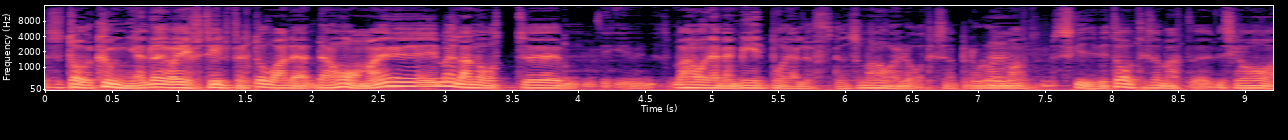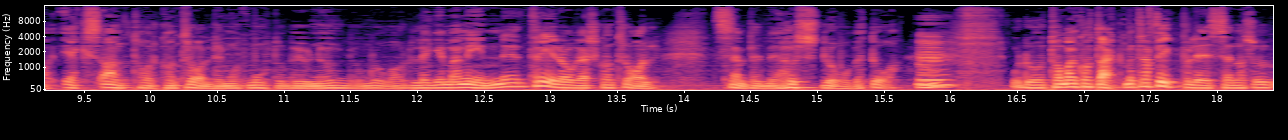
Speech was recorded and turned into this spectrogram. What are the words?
Så tar vi Kungälv där jag är för tillfället då, där, där har man ju emellanåt eh, Man har även medborgarluften som man har idag till exempel. Och då har man skrivit om till exempel att vi ska ha x antal kontroller mot motorburen ungdom. Då, och då lägger man in en tre dagars kontroll till exempel med höstlovet då. Och då tar man kontakt med trafikpolisen och så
